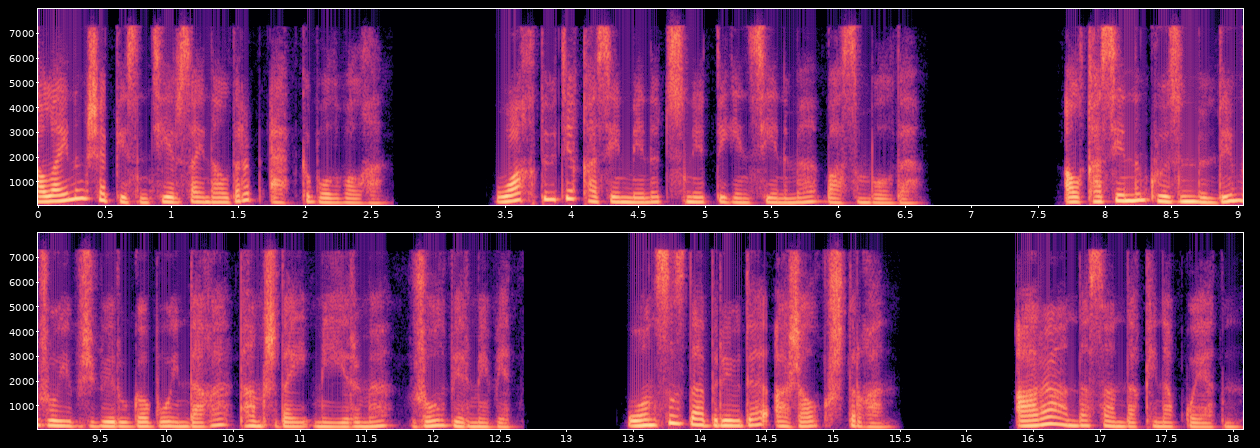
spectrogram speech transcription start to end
Талайының шәпкесін теріс айналдырып әккі болып алған. Уақыт өте қасен мені түсінеді деген сенімі басым болды. Ал қасеннің көзін мүлдем жойып жіберуге бойындағы тамшыдай мейірімі жол бермеп еді. Онсыз да біреуді ажал құштырған. Ары анда санда қинап қоятын.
